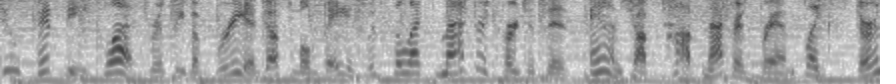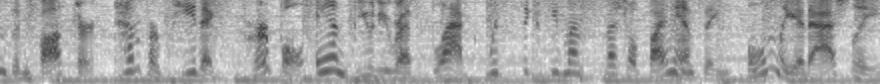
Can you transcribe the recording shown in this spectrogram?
$2.50. Plus, receive a free adjustable base with select mattress purchases. And shop top mattress brands like Stearns and Foster, Tempur-Pedic, Purple, and Beautyrest Black with 60-month special financing. Only at Ashley.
